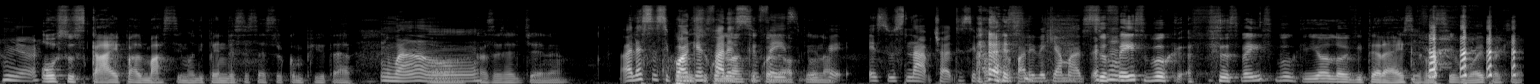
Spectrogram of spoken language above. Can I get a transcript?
Yeah. o su Skype al massimo, dipende se sei sul computer Wow. o cose del genere. Adesso si può Quindi anche fare anche su Facebook e, e su Snapchat si possono Eh, fare le chiamate. Su Facebook, su Facebook io lo eviterei se fossi voi perché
